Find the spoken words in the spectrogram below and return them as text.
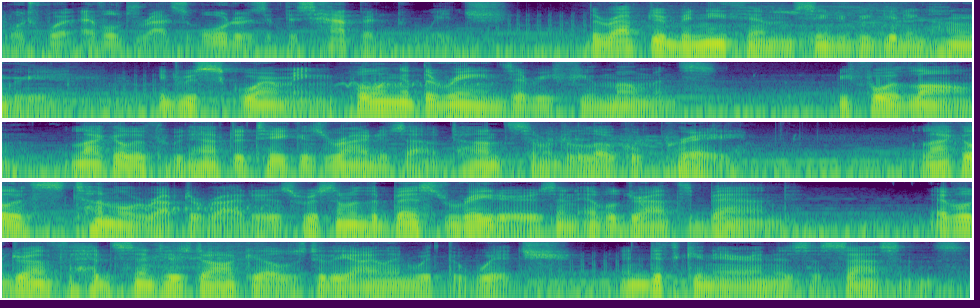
What were Evildrath's orders if this happened, witch? The raptor beneath him seemed to be getting hungry. It was squirming, pulling at the reins every few moments. Before long, Lakalith would have to take his riders out to hunt some of the local prey. Lakalith's tunnel raptor riders were some of the best raiders in Evildrath's band. Evildrath had sent his dark elves to the island with the witch, and Dithkinir and his assassins.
